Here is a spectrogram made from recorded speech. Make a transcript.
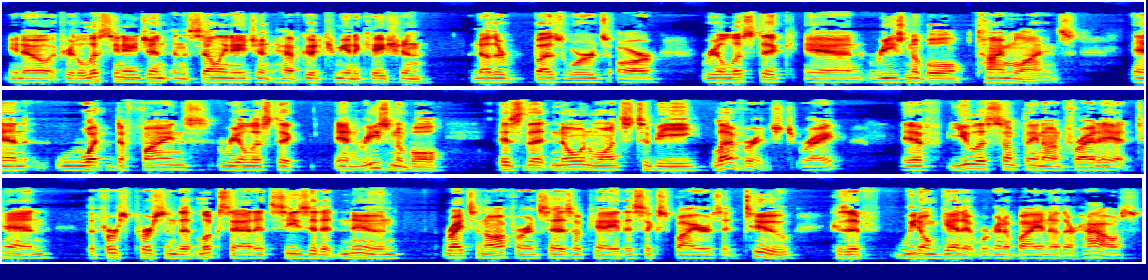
You know, if you're the listing agent and the selling agent have good communication, another buzzwords are realistic and reasonable timelines. And what defines realistic and reasonable is that no one wants to be leveraged, right? If you list something on Friday at 10 the first person that looks at it sees it at noon, writes an offer and says, okay, this expires at two, because if we don't get it, we're going to buy another house.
